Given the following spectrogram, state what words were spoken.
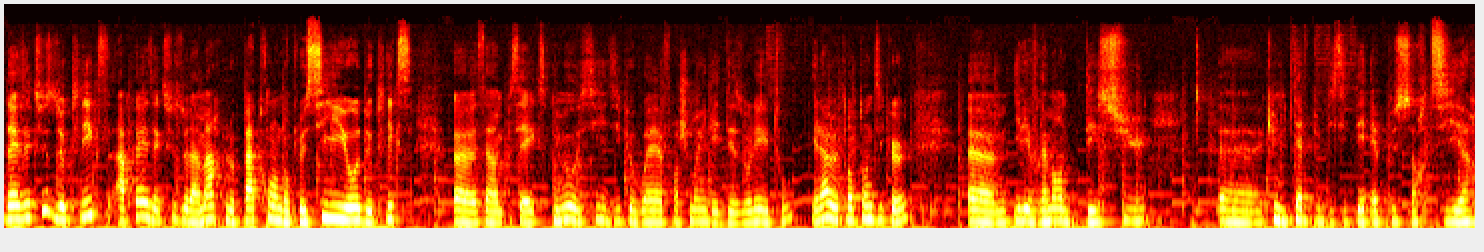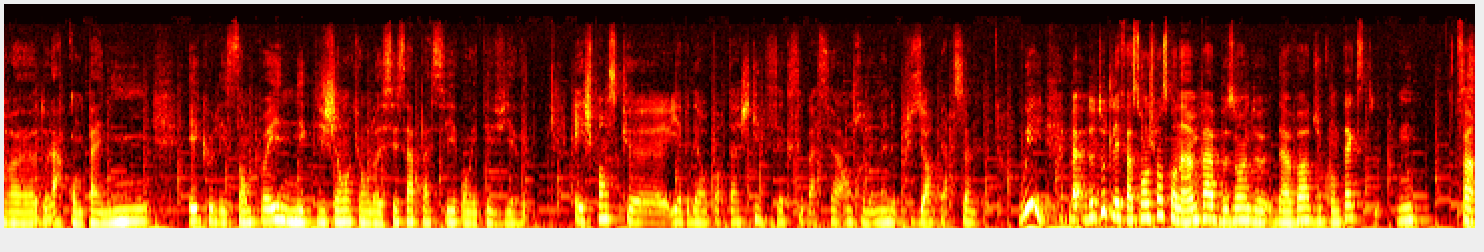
Dans les excuses de Clix, après les excuses de la marque, le patron, donc le CEO de Clix, euh, s'est exprimé aussi. Il dit que ouais, franchement, il est désolé et tout. Et là, le tonton dit que euh, il est vraiment déçu euh, qu'une telle publicité ait pu sortir euh, de la compagnie et que les employés négligents qui ont laissé ça passer ont été virés. Et je pense qu'il y avait des reportages qui disaient que c'est passé entre les mains de plusieurs personnes. Oui, bah, de toutes les façons, je pense qu'on n'a même pas besoin d'avoir du contexte. Nous, Enfin.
